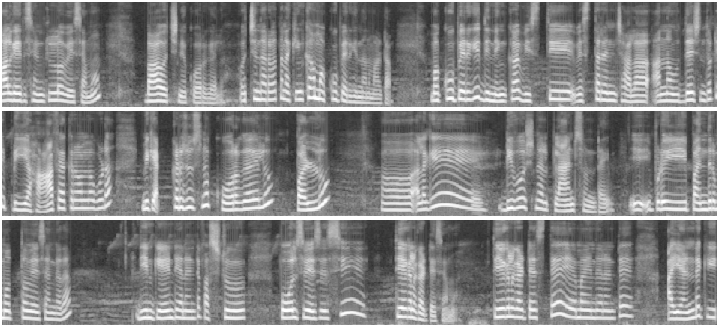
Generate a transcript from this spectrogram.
నాలుగైదు సెంట్లలో వేసాము. బాగా వచ్చినాయి కూరగాయలు. వచ్చిన తర్వాత నాకు ఇంకా మక్కువ పెరిగిందనమాట మక్కువ పెరిగి దీన్ని ఇంకా విస్తీ విస్తరించాలా అన్న ఉద్దేశంతో ఇప్పుడు ఈ హాఫ్ ఎకరంలో కూడా మీకు ఎక్కడ చూసినా కూరగాయలు పళ్ళు అలాగే డివోషనల్ ప్లాంట్స్ ఉంటాయి. ఇప్పుడు ఈ పందిరి మొత్తం వేసాం కదా. దీనికి ఏంటి అని అంటే ఫస్ట్ పోల్స్ వేసేసి తీగలు కట్టేసాము. తీగలు కట్టేస్తే ఏమైంది అని అంటే ఆ ఎండకి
